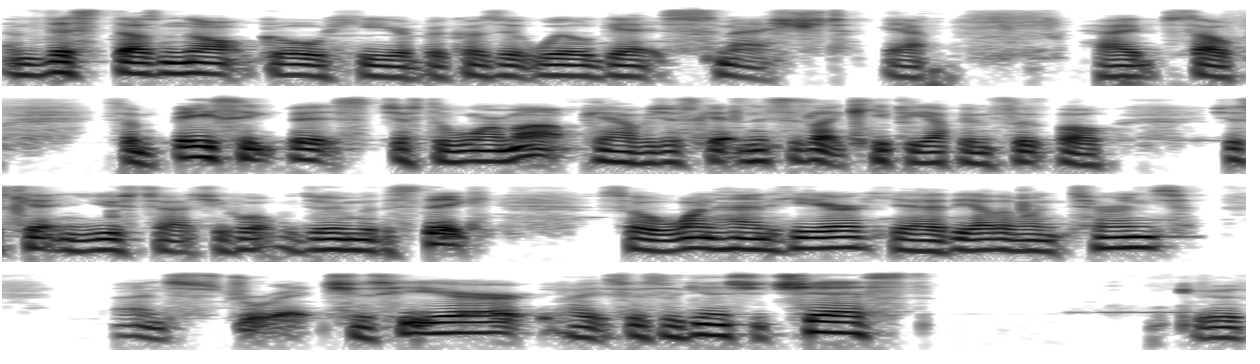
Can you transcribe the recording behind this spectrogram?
and this does not go here because it will get smashed yeah right so some basic bits just to warm up. Yeah we're just getting this is like keeping up in football just getting used to actually what we're doing with the stick. So one hand here yeah the other one turns and stretches here. Right so it's against your chest. Good.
